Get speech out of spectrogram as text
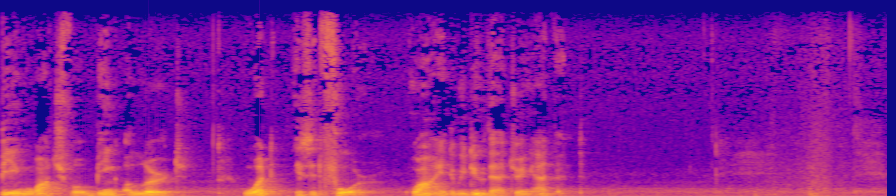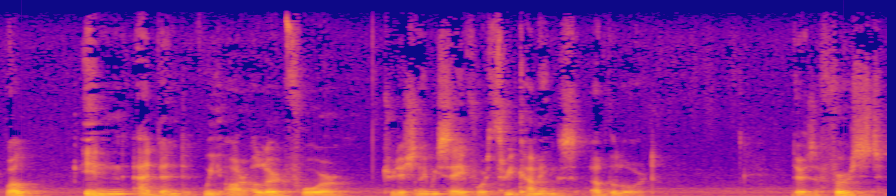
being watchful, being alert what is it for? Why do we do that during Advent? Well, in Advent, we are alert for, traditionally we say, for three comings of the Lord. There's a first,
